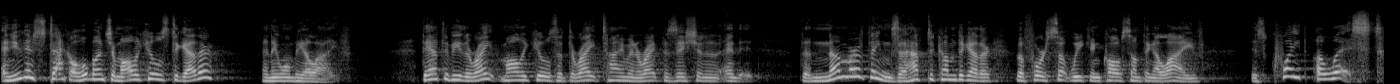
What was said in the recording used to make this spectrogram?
And you can stack a whole bunch of molecules together and they won't be alive. They have to be the right molecules at the right time in the right position. And it, the number of things that have to come together before we can call something alive is quite a list.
